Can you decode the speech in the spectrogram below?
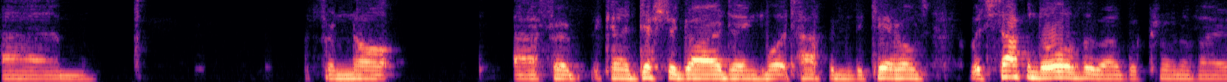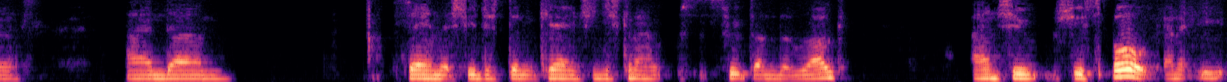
um, for not uh, for kind of disregarding what happened to the care homes, which happened all over the world with coronavirus, and um, saying that she just didn't care and she just kind of swept under the rug. And she she spoke, and it,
